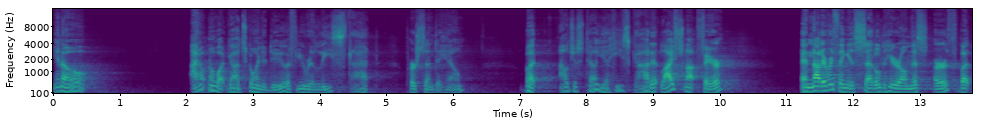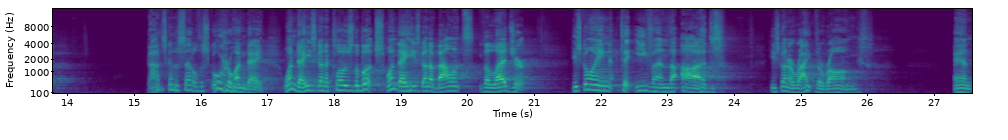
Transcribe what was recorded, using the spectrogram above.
You know, I don't know what God's going to do if you release that person to Him, but I'll just tell you, He's got it. Life's not fair, and not everything is settled here on this earth, but God's going to settle the score one day. One day He's going to close the books. One day He's going to balance the ledger. He's going to even the odds. He's going to right the wrongs. And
